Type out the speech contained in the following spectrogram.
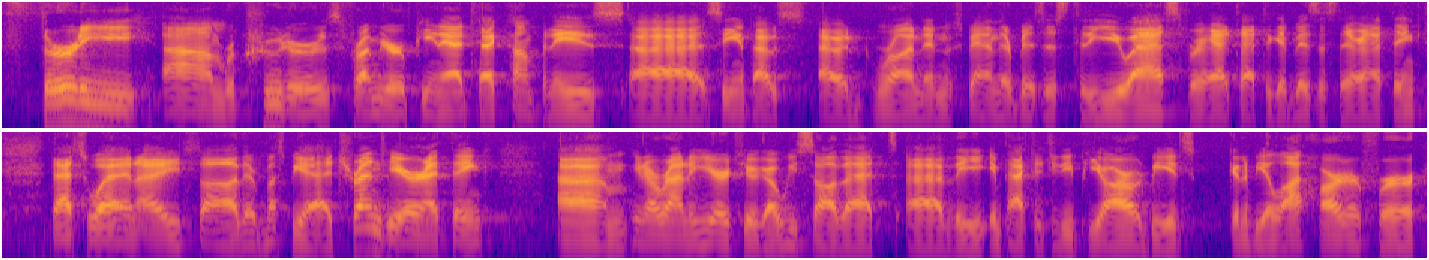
30 um, recruiters from European ad tech companies, uh, seeing if I, was, I would run and expand their business to the US for ad tech to get business there. And I think that's when I saw there must be a trend here. And I think um, you know, around a year or two ago, we saw that uh, the impact of GDPR would be it's going to be a lot harder for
